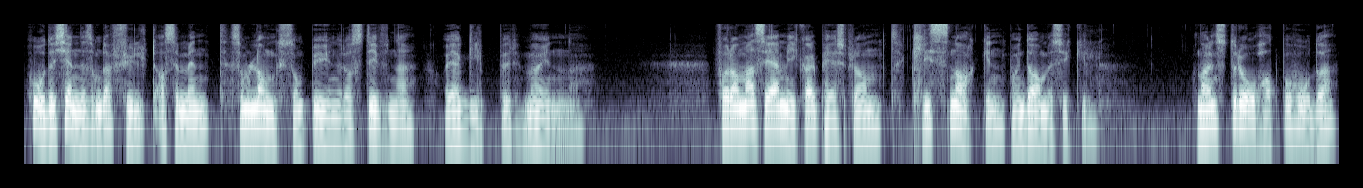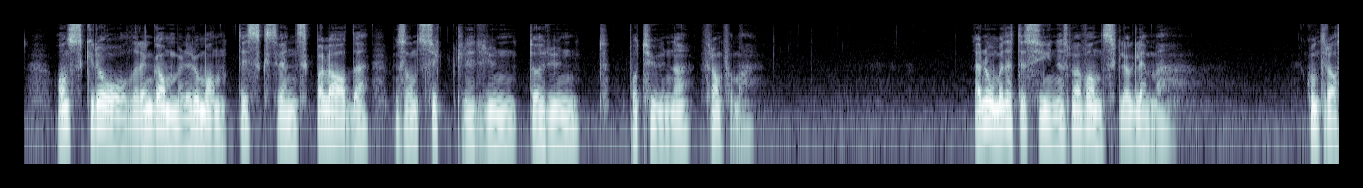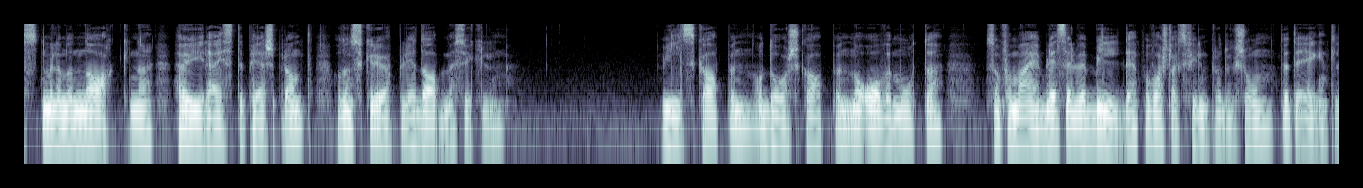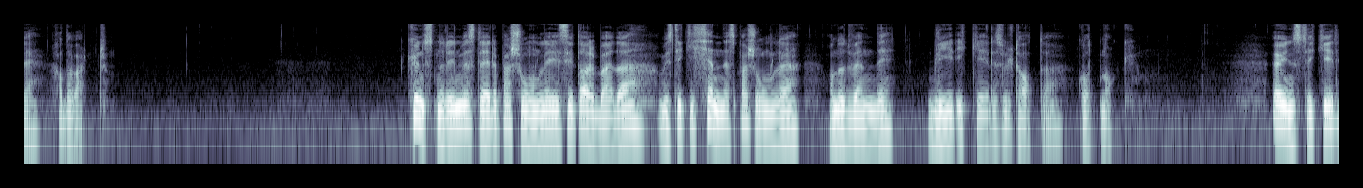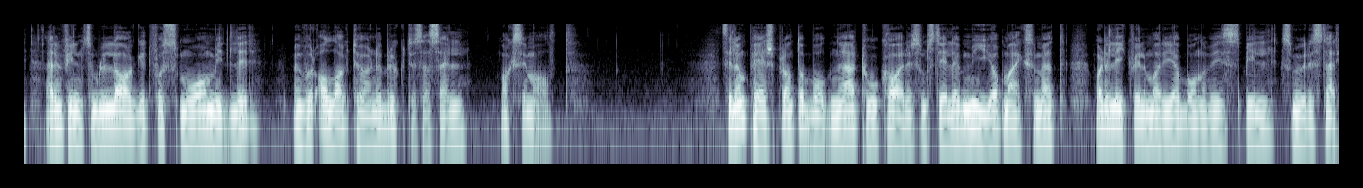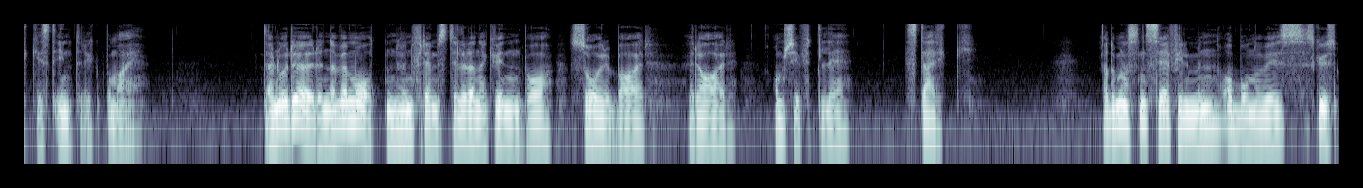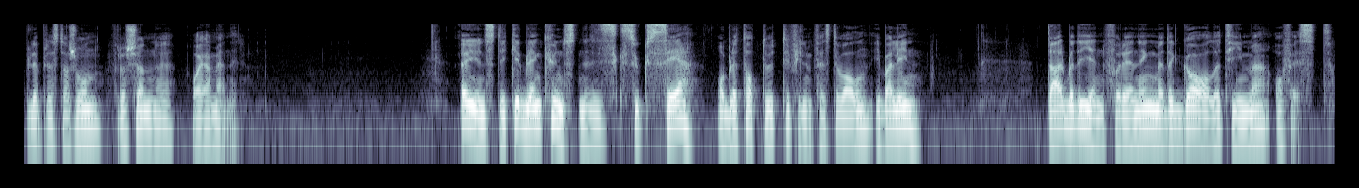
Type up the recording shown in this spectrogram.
Hodet kjennes som det er fylt av sement som langsomt begynner å stivne, og jeg glipper med øynene. Foran meg ser jeg Michael Persbrandt kliss naken på en damesykkel. Han har en stråhatt på hodet og han skråler en gammel romantisk svensk ballade mens han sykler rundt og rundt på tunet framfor meg. Det er noe med dette synet som er vanskelig å glemme. Kontrasten mellom den nakne, høyreiste Persbrandt og den skrøpelige damesykkelen. Villskapen og dårskapen og overmotet som for meg ble selve bildet på hva slags filmproduksjon dette egentlig hadde vært. Kunstnere investerer personlig i sitt arbeide, hvis det ikke kjennes personlig og nødvendig, blir ikke resultatet godt nok. Øyenstikker er en film som ble laget for små midler, men hvor alle aktørene brukte seg selv maksimalt. Selv om Persbrandt og Bodny er to karer som stjeler mye oppmerksomhet, var det likevel Maria Bonnevies spill som gjorde sterkest inntrykk på meg. Det er noe rørende ved måten hun fremstiller denne kvinnen på, sårbar, rar, omskiftelig, sterk. Ja, du må nesten se filmen og Bonovis skuespillerprestasjon for å skjønne hva jeg mener. Øyenstikker ble en kunstnerisk suksess og ble tatt ut til filmfestivalen i Berlin. Der ble det gjenforening med det gale teamet og fest.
